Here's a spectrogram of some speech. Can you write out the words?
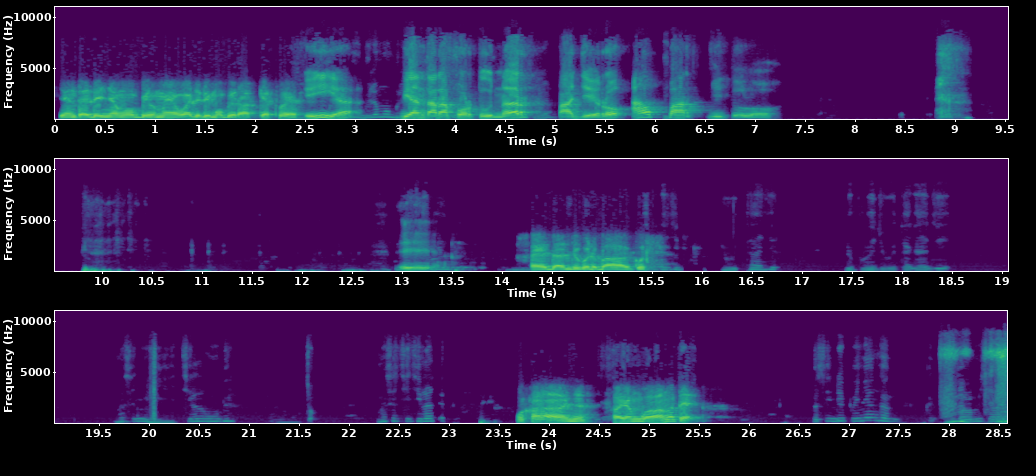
Yang tadinya mobil mewah jadi mobil rakyat weh. Iya Di antara. Fortuner Pajero Alphard gitu loh Iya. Sedan juga udah bagus. juta aja 20 juta gaji masa nyicil mobil cok masa cicilan Makanya sayang banget ya. pasti DP-nya enggak kalau misalnya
